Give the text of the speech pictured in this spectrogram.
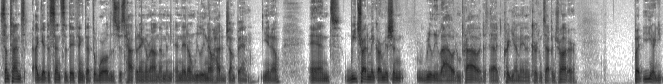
sometimes I get the sense that they think that the world is just happening around them and, and they don't really know how to jump in, you know? And we try to make our mission really loud and proud at Craigie on Main and Kirkland Tap and Trotter. But you know, you,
